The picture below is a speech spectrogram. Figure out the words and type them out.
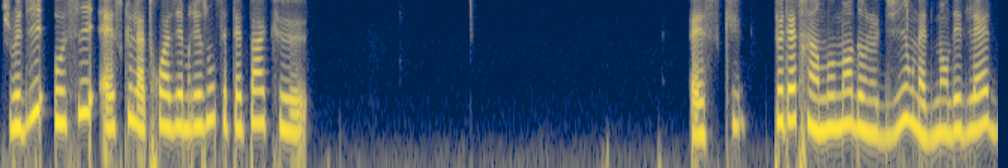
Je me dis aussi, est-ce que la troisième raison, c'est peut-être pas que. Est-ce que peut-être à un moment dans notre vie, on a demandé de l'aide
